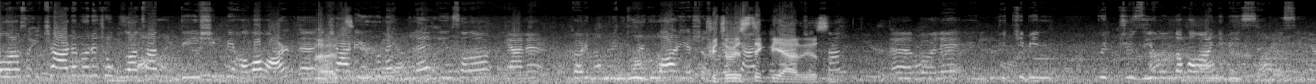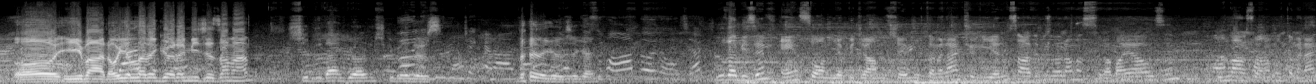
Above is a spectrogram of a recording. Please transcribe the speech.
Ondan sonra içeride böyle çok zaten değişik bir hava var. E, İçeride yürümek bile insana yani garip bir duygular yaşatıyor. Fütüristik Kendini bir yer gerçekten, diyorsun. e, böyle 2300 yılında falan gibi hissediyorsun yani. Oo iyi bari. O yılları Gerçekten. göremeyeceğiz ama şimdiden görmüş gibi Böyle oluyoruz. görünecek herhalde. Böyle falan böyle olacak. Bu da bizim en son yapacağımız şey muhtemelen çünkü yarım saatimiz var ama sıra bayağı uzun. Bundan sonra muhtemelen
